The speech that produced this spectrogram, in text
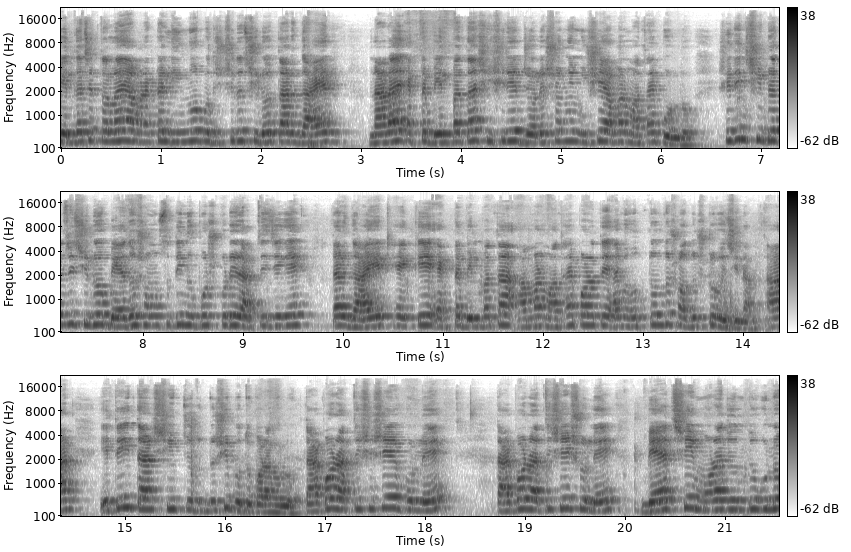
বেলগাছের তলায় আমার একটা লিঙ্গ প্রতিষ্ঠিত ছিল। তার গায়ের নাড়ায় একটা বেলপাতা শিশিরের জলের সঙ্গে মিশে আমার মাথায় পড়ল। সেদিন শিবরাত্রি ছিল বেদও সমস্ত দিন উপোস করে রাত্রি জেগে তার গায়ে ঠেকে একটা বেলপাতা আমার মাথায় পড়াতে আমি অত্যন্ত সন্তুষ্ট হয়েছিলাম। আর এতেই তার শিব চতুর্দশী ব্রত করা হলো। তারপর রাত্রি শেষে হলে তারপর রাত্রি শেষ হলে ব্যাদ সেই মরা জন্তুগুলো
